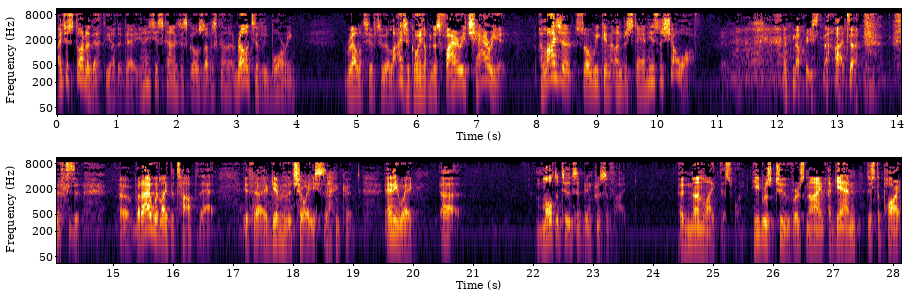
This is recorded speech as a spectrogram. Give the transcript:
I just thought of that the other day. You know, he just kind of just goes up. It's kind of relatively boring relative to Elijah going up in this fiery chariot. Elijah, so we can understand, he's a show off. no, he's not. Uh, uh, but I would like to top that if I given the choice. anyway, uh, multitudes have been crucified, but none like this one. Hebrews 2, verse 9, again, just a part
